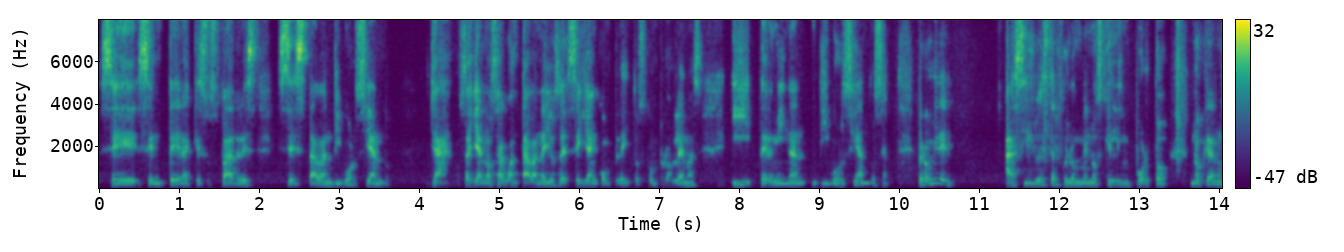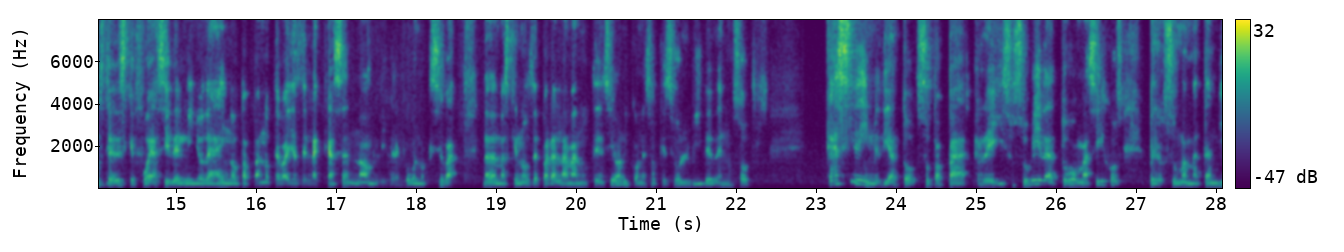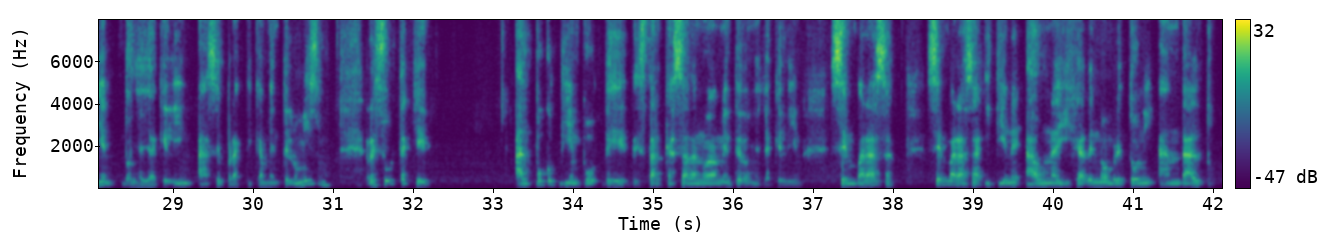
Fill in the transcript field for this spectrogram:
se, se entera que sus padres se estaban divorciando ya, o sea, ya no se aguantaban, ellos seguían completos, con problemas y terminan divorciándose. Pero miren, a Silvestre fue lo menos que le importó. No crean ustedes que fue así del niño de, ay, no, papá, no te vayas de la casa. No, hombre, dije, qué bueno que se va. Nada más que nos dé para la manutención y con eso que se olvide de nosotros. Casi de inmediato, su papá rehizo su vida, tuvo más hijos, pero su mamá también, doña Jacqueline, hace prácticamente lo mismo. Resulta que al poco tiempo de, estar casada nuevamente, doña Jacqueline, se embaraza, se embaraza y tiene a una hija de nombre Tony Andalto.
